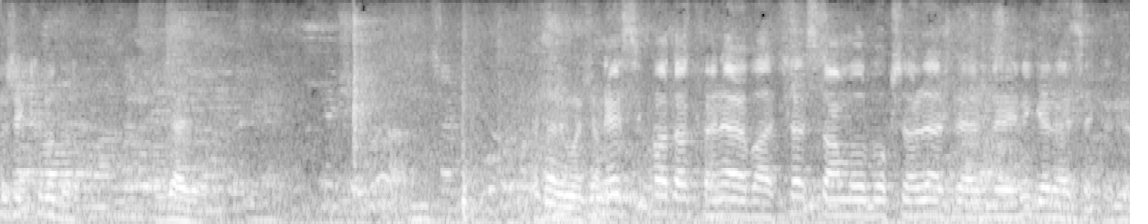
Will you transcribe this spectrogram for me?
Teşekkür ederim. Rica ederim. Efendim hocam. Nesip Adak Fenerbahçe İstanbul Boksörler Derneği'nin genel sekreteri.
